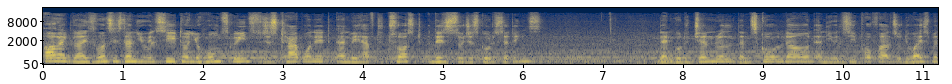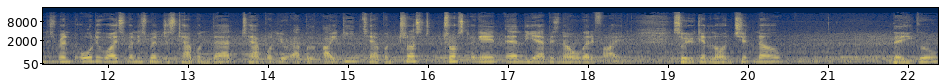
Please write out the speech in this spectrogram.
Alright guys once it's done you will see it on your home screen so just tap on it and we have to trust this so just go to settings then go to general then scroll down and you will see profiles or device management or device management. Just tap on that tap on your apple id tap on trust trust again and the app is now verified. So you can launch it now. There you go.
